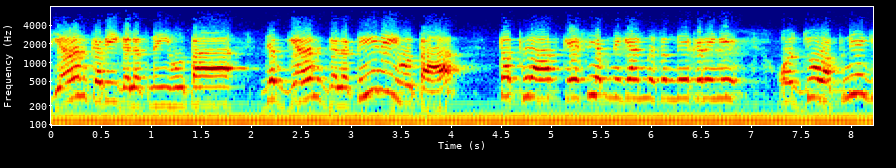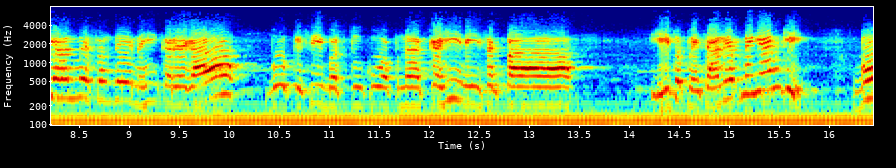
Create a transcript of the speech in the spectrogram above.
ज्ञान कभी गलत नहीं होता। जब ज्ञान गलत ही नहीं होता, तब फिर आप कैसे अपने ज्ञान में संदेह करेंगे? और जो अपने ज्ञान में संदेह नहीं करेगा वो किसी वस्तु को अपना कह ही नहीं सकता। यही तो पहचान है अपने ज्ञान की। वो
